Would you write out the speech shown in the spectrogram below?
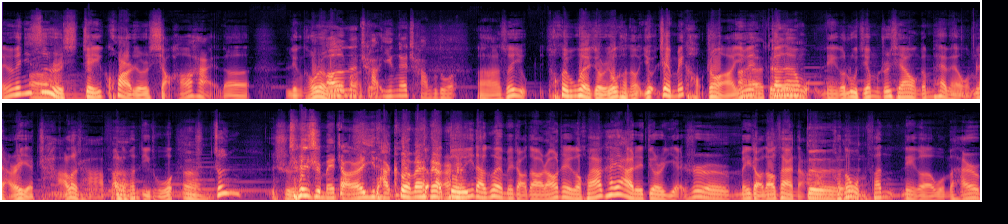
因为威尼斯是这一块儿就是小航海的领头人物啊，嘛，差应该差不多，啊，所以会不会就是有可能有这没考证啊？因为刚才我那个录节目之前，我跟佩佩我们俩人也查了查，翻了翻地图，嗯，真是真是没找着伊塔克在哪儿，对，伊塔克也没找到，然后这个怀亚开亚这地儿也是没找到在哪儿。对对对可能我们翻那个，我们还是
